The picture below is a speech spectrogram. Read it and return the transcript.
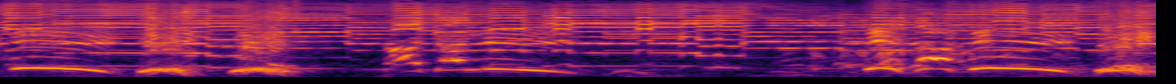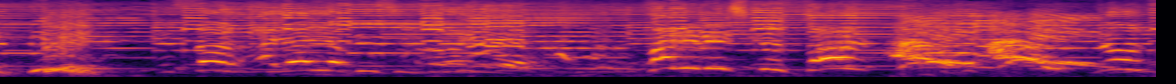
Dikkatli. Racanlı. Dikkatli. Kızlar ayar yapıyorsunuz bana göre. Hani biz kızlar? Ne oldu?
